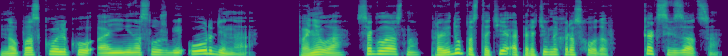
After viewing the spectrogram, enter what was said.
Но поскольку они не на службе ордена... Поняла, согласна. Проведу по статье оперативных расходов. Как связаться?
